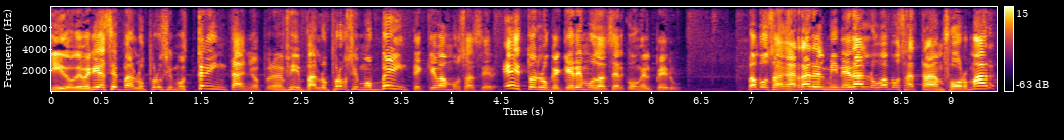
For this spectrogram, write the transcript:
Debería ser para los próximos 30 años, pero en fin, para los próximos 20, ¿qué vamos a hacer? Esto es lo que queremos hacer con el Perú. Vamos a agarrar el mineral, lo vamos a transformar,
